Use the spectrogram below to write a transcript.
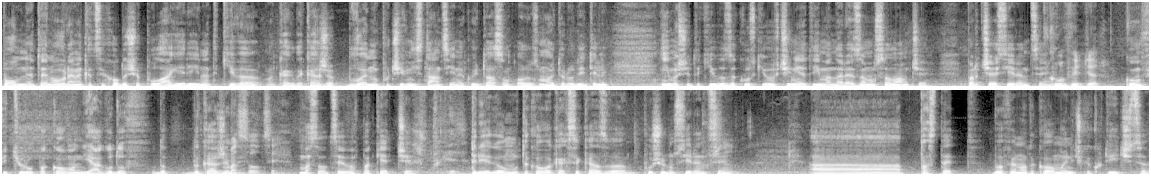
помнят едно време, като се ходеше по лагери и на такива, как да кажа, военно-почивни станции, на които аз съм ходил с моите родители, имаше такива закуски. В чинията има нарезано саламче, парче сиренце, Конфитюр. конфитюр опакован, ягодов, да, да кажем. Масълце. Масълце в пакетче. пакет. Триъгълно такова, как се казва, пушено сиренце. А, пастет в едно такова мъничка кутийчица.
